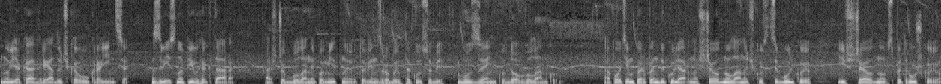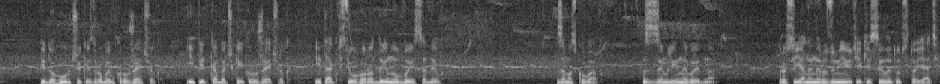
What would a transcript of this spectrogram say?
Ну, яка грядочка у українця? Звісно, пів гектара. А щоб була непомітною, то він зробив таку собі вузеньку довгу ланку. А потім перпендикулярно ще одну ланочку з цибулькою і ще одну з петрушкою. Під огурчики зробив кружечок, і під кабачки кружечок. І так всю городину висадив. Замаскував. З землі не видно. Росіяни не розуміють, які сили тут стоять.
